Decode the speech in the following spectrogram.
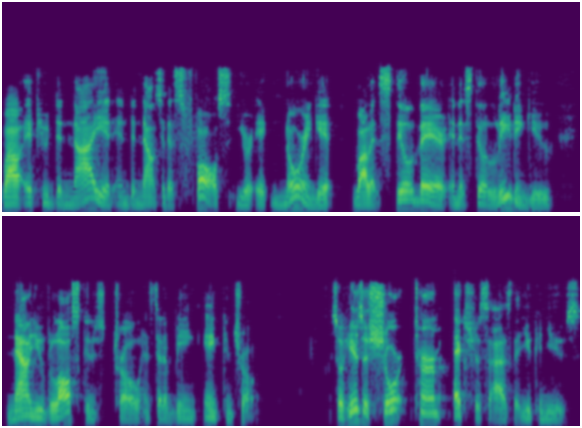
while if you deny it and denounce it as false, you're ignoring it while it's still there and it's still leading you. Now you've lost control instead of being in control. So here's a short term exercise that you can use.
